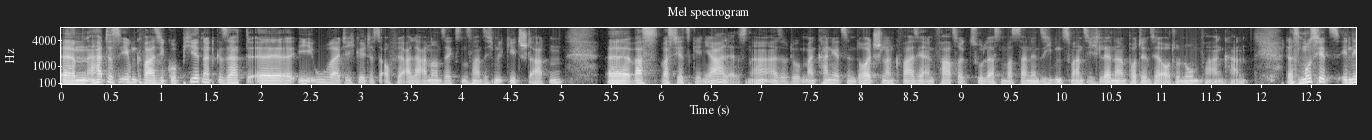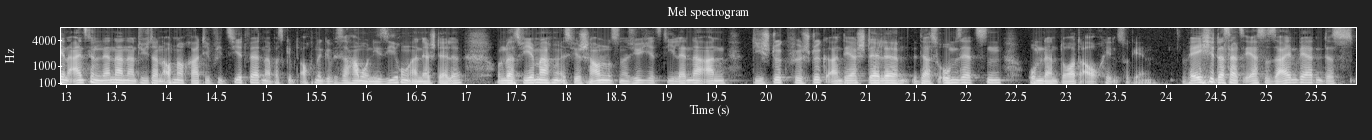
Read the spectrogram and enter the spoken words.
Ähm, hat es eben quasi kopiert und hat gesagt, äh, EU-weitig gilt das auch für alle anderen 26 Mitgliedstaaten, äh, was, was jetzt genial ist. Ne? Also du, man kann jetzt in Deutschland quasi ein Fahrzeug zulassen, was dann in 27 Ländern potenziell autonom fahren kann. Das muss jetzt in den einzelnen Ländern natürlich dann auch noch ratifiziert werden, aber es gibt auch eine gewisse Harmonisierung an der Stelle. Und was wir machen, machen, ist, wir schauen uns natürlich jetzt die Länder an, die Stück für Stück an der Stelle das umsetzen, um dann dort auch hinzugehen. welche das als erste sein werden, das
